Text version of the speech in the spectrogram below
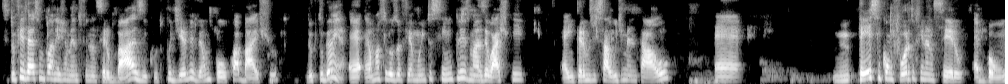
se tu fizesse um planejamento financeiro básico, tu podia viver um pouco abaixo do que tu ganha. É, é uma filosofia muito simples, mas eu acho que, é, em termos de saúde mental, é, ter esse conforto financeiro é bom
